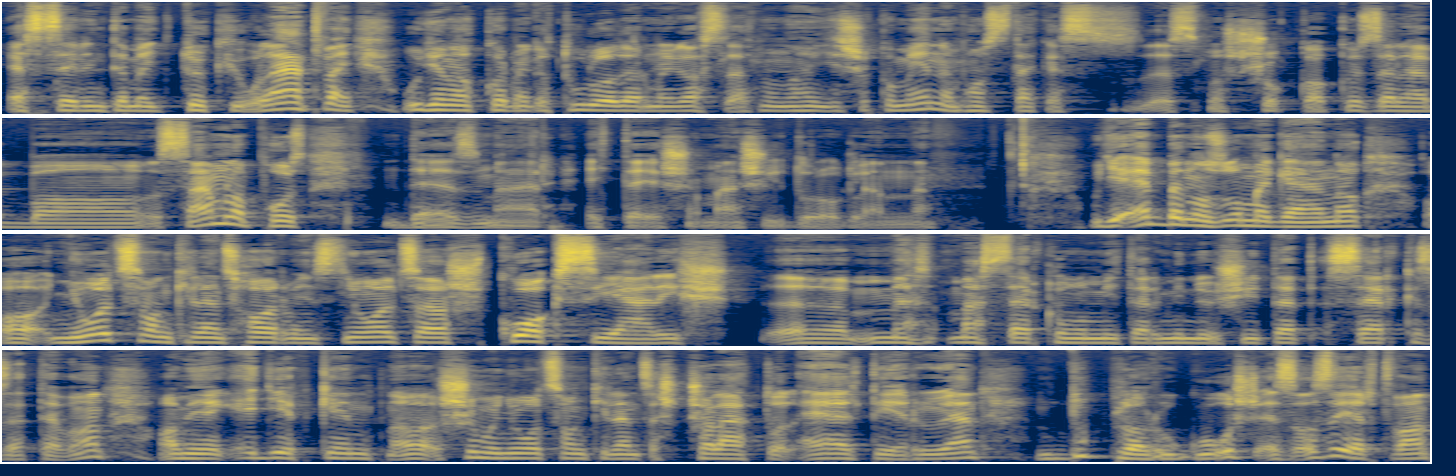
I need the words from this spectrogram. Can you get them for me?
Ez szerintem egy tök jó látvány, ugyanakkor meg a túloldal meg azt lehet mondani, hogy és akkor miért nem hozták ezt, ezt most sokkal közelebb a számlaphoz, de ez már egy teljesen másik dolog lenne. Ugye ebben az Omegának a 8938-as koaxiális master chronometer minősített szerkezete van, ami egyébként a sima 89-es családtól eltérően dupla rugós, ez azért van,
